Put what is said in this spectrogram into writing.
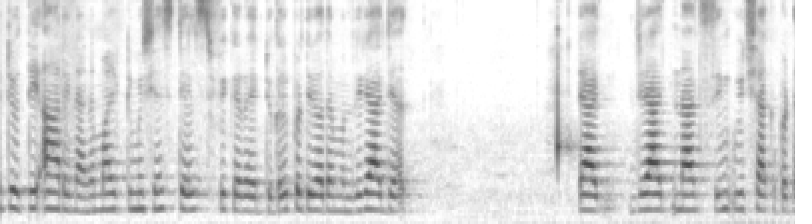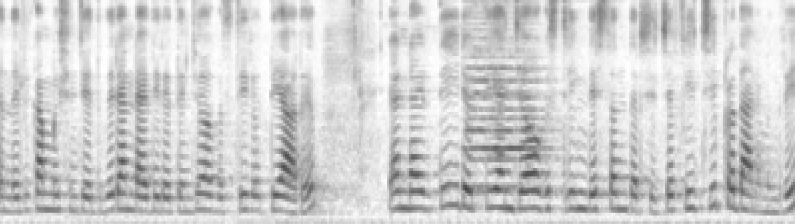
ഇരുപത്തി ആറിനാണ് മൾട്ടിമിഷൻ സ്റ്റേൽസ് ഫിഗറേറ്റുകൾ പ്രതിരോധ മന്ത്രി രാജ രാജ് രാജ്നാഥ് സിംഗ് വിശാഖപട്ടണത്തിൽ കമ്മീഷൻ ചെയ്തത് രണ്ടായിരത്തി ഇരുപത്തഞ്ച് ഓഗസ്റ്റ് ഇരുപത്തി ആറ് രണ്ടായിരത്തി ഇരുപത്തി അഞ്ച് ഓഗസ്റ്റിൽ ഇന്ത്യ സന്ദർശിച്ച ഫിജി പ്രധാനമന്ത്രി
